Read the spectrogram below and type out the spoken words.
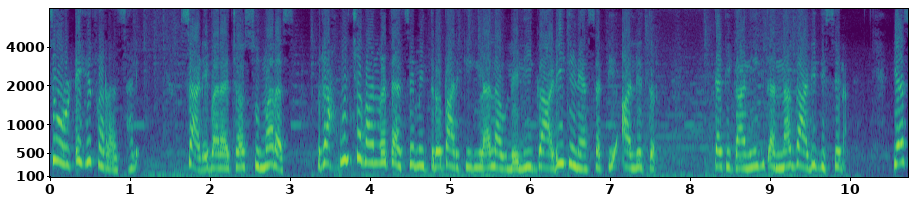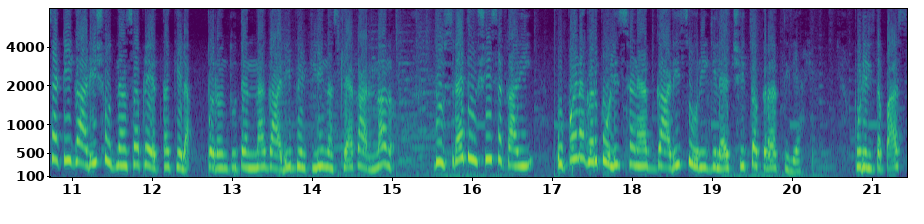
चोरटे हे फरार झाले. साडेबाराच्या सुमारास राहुल चव्हाण व त्याचे मित्र पार्किंगला लावलेली गाडी घेण्यासाठी आले तर. त्या ठिकाणी त्यांना गाडी दिसेना. यासाठी गाडी शोधण्याचा प्रयत्न केला परंतु त्यांना गाडी भेटली नसल्या कारणानं दुसऱ्या दिवशी सकाळी उपनगर पोलीस ठाण्यात गाडी चोरी गेल्याची तक्रार दिली आहे. पुढील तपास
